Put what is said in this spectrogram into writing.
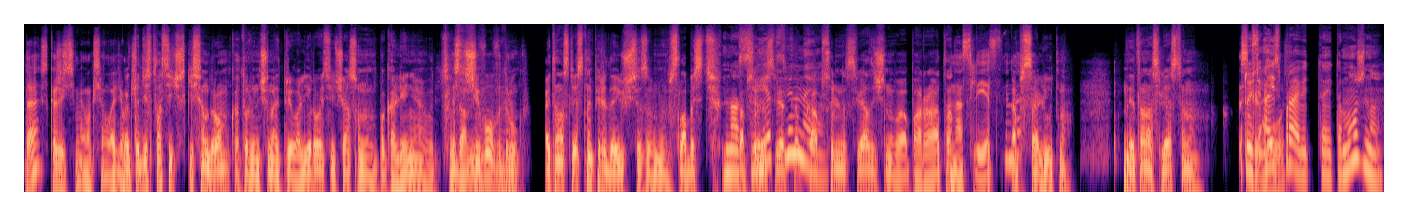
да? Скажите мне, Максим Владимирович. Это диспластический синдром, который начинает превалировать сейчас у поколения. Вот в С данный чего вдруг? Это наследственно передающаяся слабость капсульно-связочного аппарата. Наследственно? Абсолютно. Это наследственно. То есть, а исправить-то это можно?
